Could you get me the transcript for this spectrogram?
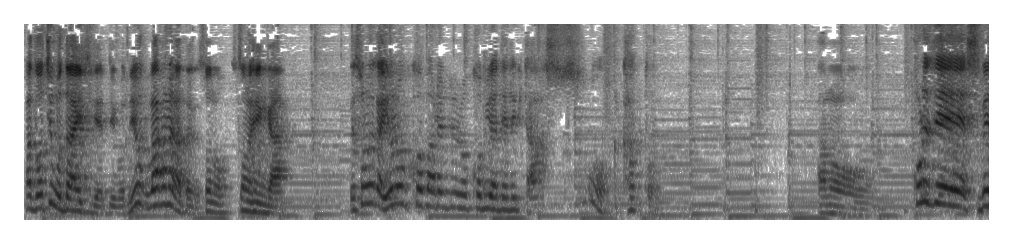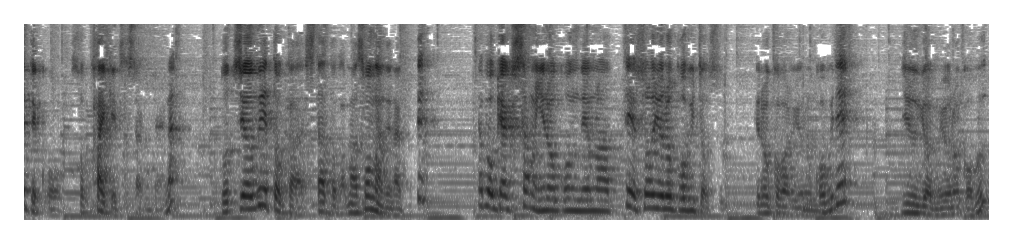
まあ、どっちも大事でっていうことよく分からなかったんですそのその辺が。でそれが喜ばれる喜びが出てきたあそうかと。あのこれで全てこうそう解決したみたいな。どっちが上とか下とか、まあ、そんなんじゃなくてやっぱお客様に喜んでもらってそれを喜びとする。喜ばれる喜びで従業員も喜ぶ。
